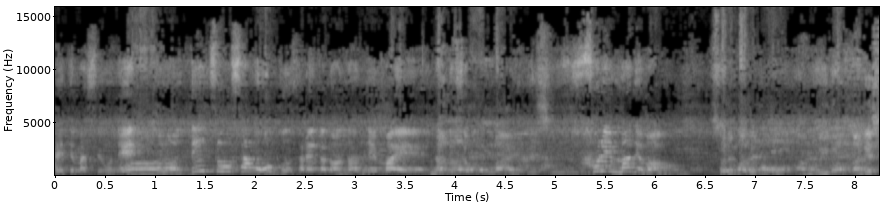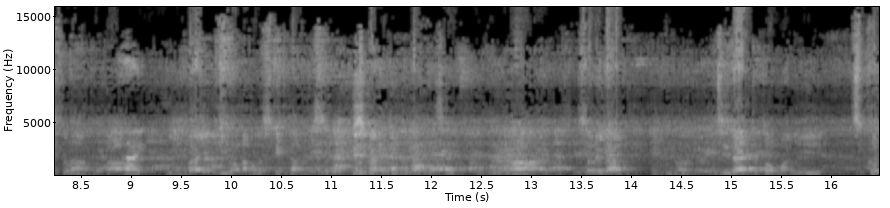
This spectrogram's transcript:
れてますよね。はい。その伝蔵さんをオープンされたのは何年前なんでしょう？7年前です。それまでは？それまでもあのいろんなレストランとか、はい。い、っぱいいろんなことしてきたんです。仕掛けてきたんですね。はい。それが時代とともに作っ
